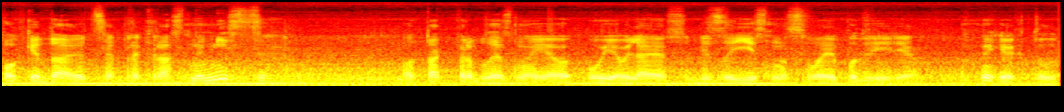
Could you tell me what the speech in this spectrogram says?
Покидаю це прекрасне місце. Отак приблизно я уявляю собі заїзд на своє подвір'я, як тут.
